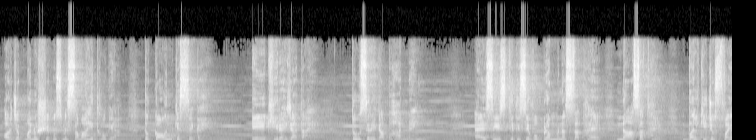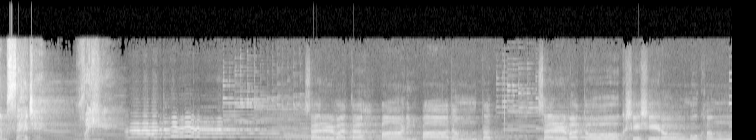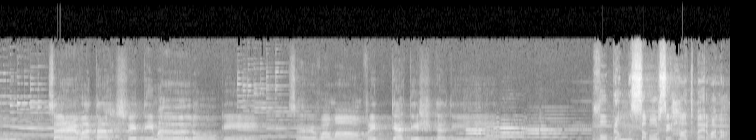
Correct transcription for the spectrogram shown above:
और जब मनुष्य उसमें समाहित हो गया तो कौन किससे कहे? एक ही रह जाता है, दूसरे का भान नहीं। ऐसी स्थिति से वो ब्रह्म न सत है, न असत है बल्कि जो स्वयं सहज है, वही है। सर्वतः पाणिपादं तत् सर्वतोक्षिशिरोमुखम् सर्वतः श्रुतिमल्लोके, सर्वमावृत्य तिष्ठति। वो ब्रह्म सब ओर से हाथ पैर वाला,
